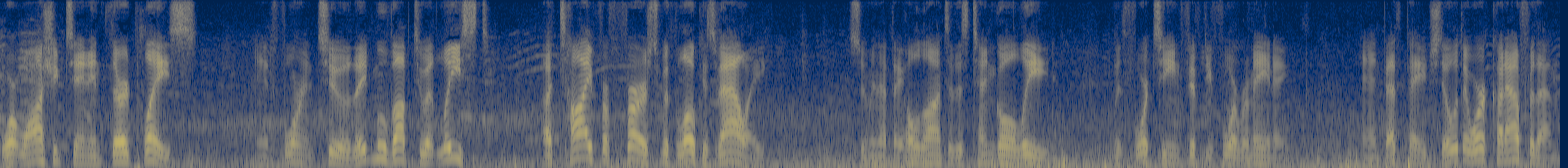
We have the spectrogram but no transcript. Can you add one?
Port Washington in third place at four and two. They'd move up to at least a tie for first with Locust Valley, assuming that they hold on to this 10 goal lead with 14.54 remaining. And Bethpage still with their work cut out for them,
